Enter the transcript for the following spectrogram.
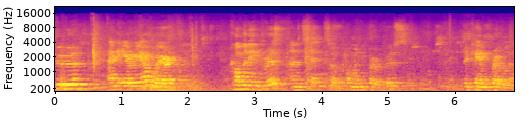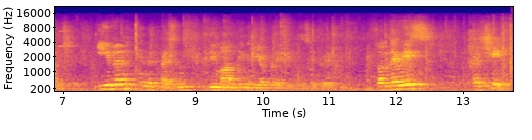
to an area where common interest and sense of common purpose became prevalent, even in the present demanding geopolitical situation. So there is a shift,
